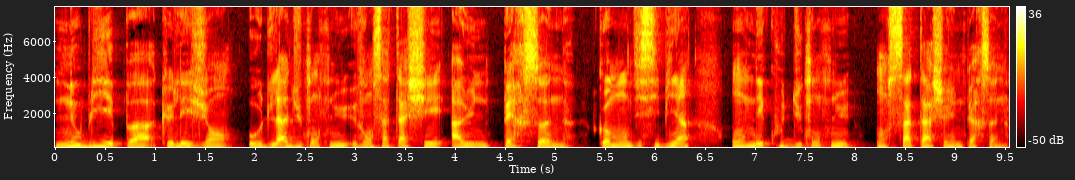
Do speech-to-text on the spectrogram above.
N'oubliez pas que les gens, au-delà du contenu, vont s'attacher à une personne. Comme on dit si bien, on écoute du contenu, on s'attache à une personne.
